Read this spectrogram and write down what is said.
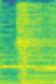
Bye.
